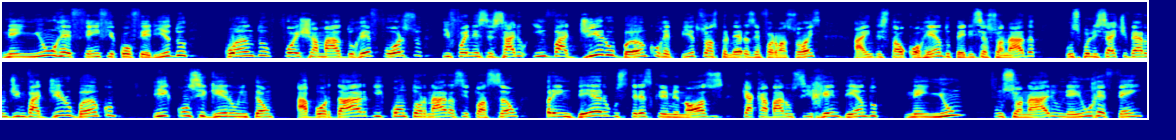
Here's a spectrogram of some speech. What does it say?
nenhum refém ficou ferido. Quando foi chamado reforço e foi necessário invadir o banco, repito, são as primeiras informações, ainda está ocorrendo, perícia acionada, os policiais tiveram de invadir o banco e conseguiram então abordar e contornar a situação, prender os três criminosos que acabaram se rendendo. Nenhum funcionário, nenhum refém,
